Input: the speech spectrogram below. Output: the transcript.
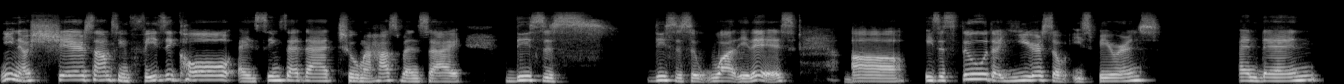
you know, share something physical and things like that to my husband. Say, this is this is what it is. Mm. Uh, it's through the years of experience, and then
